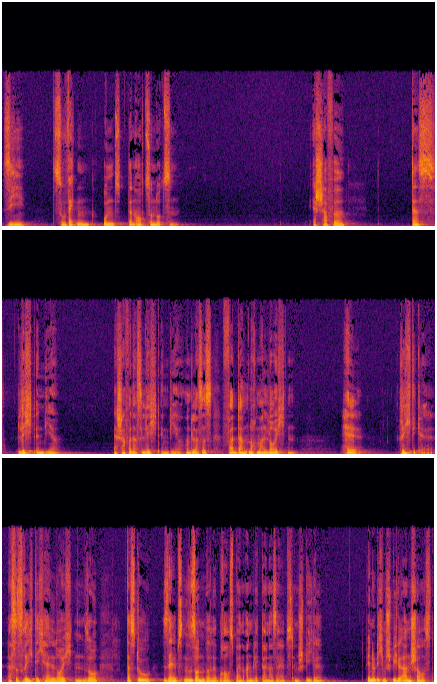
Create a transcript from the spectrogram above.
sie zu wecken und dann auch zu nutzen. Erschaffe das Licht in dir. Erschaffe das Licht in dir und lass es verdammt nochmal leuchten. Hell richtig hell. Lass es richtig hell leuchten, so dass du selbst eine Sonnenbrille brauchst beim Anblick deiner selbst im Spiegel. Wenn du dich im Spiegel anschaust,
